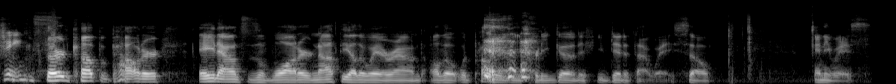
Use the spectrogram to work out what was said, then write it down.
Jinx. third cup of powder, eight ounces of water, not the other way around. Although it would probably be pretty good if you did it that way. So, anyways,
